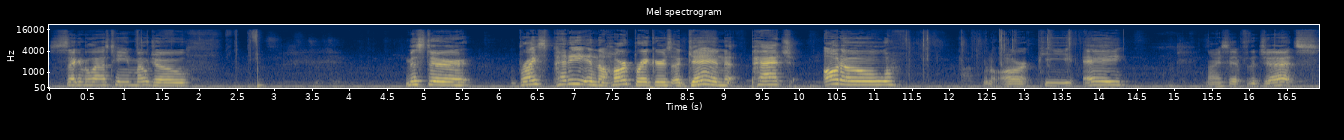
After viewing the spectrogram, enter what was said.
Second to last team, Mojo. Mr. Bryce Petty in the Heartbreakers again. Patch Auto. Little RPA. Nice hit for the Jets.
